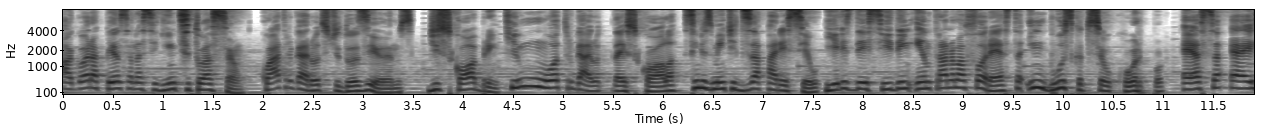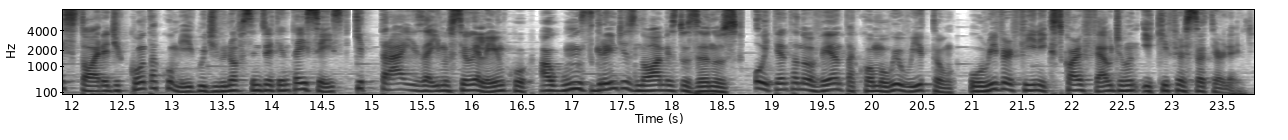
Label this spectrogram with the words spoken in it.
Agora pensa na seguinte situação: quatro garotos de 12 anos descobrem que um outro garoto da escola simplesmente desapareceu e eles decidem entrar numa floresta em busca do seu corpo. Essa é a história de Conta Comigo de 1986, que traz aí no seu elenco alguns grandes nomes dos anos 80 90, como Will Wheaton, o River Phoenix, Corey Feldman e Kiefer Sutherland.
